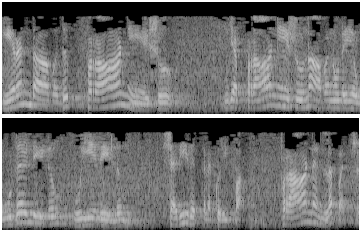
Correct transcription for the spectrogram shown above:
இரண்டாவது பிராணேஷு. இங்க பிராணேஷுன்னா அவனுடைய உடலிலும் உயிரிலும் சரீரத்துல குறிப்பா. பிராணன்ல பற்று.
